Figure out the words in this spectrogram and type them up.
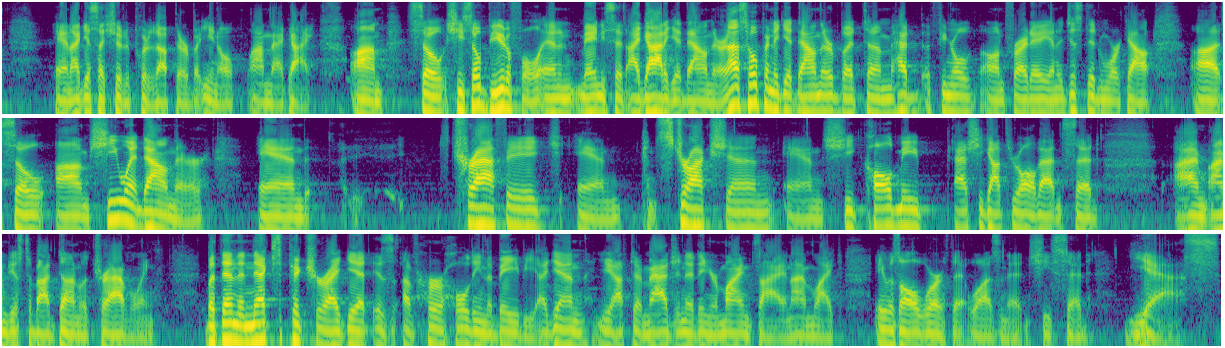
And I guess I should have put it up there, but you know, I'm that guy. Um, so she's so beautiful. And Mandy said, I got to get down there. And I was hoping to get down there, but um, had a funeral on Friday and it just didn't work out. Uh, so um, she went down there and traffic and construction. And she called me as she got through all that and said, I'm, I'm just about done with traveling. But then the next picture I get is of her holding the baby. Again, you have to imagine it in your mind's eye. And I'm like, it was all worth it, wasn't it? And she said, yes.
